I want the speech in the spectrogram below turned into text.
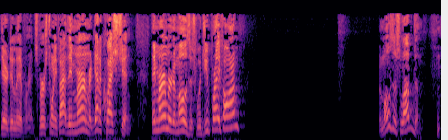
their deliverance. Verse 25, they murmured. Got a question. They murmured to Moses, would you pray for them? But Moses loved them.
